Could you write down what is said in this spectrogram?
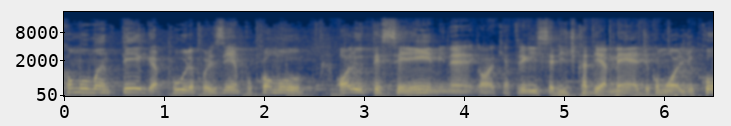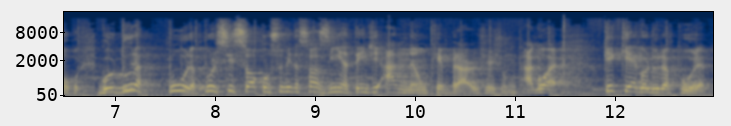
como manteiga pura, por exemplo, como óleo TCM, né, que é a triglicerídeo de cadeia média, como óleo de coco, gordura pura por si só consumida sozinha tende a não quebrar o jejum. Agora, o que é gordura pura?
